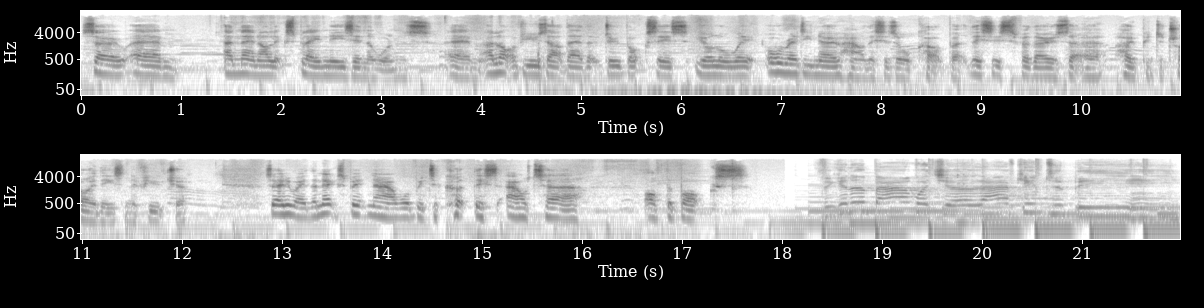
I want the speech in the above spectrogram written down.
So um, and then I'll explain these inner ones. Um, a lot of yous out there that do boxes you'll always, already know how this is all cut but this is for those that are hoping to try these in the future so anyway, the next bit now will be to cut this outer uh, of the box. Thinking about what your life came to be.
